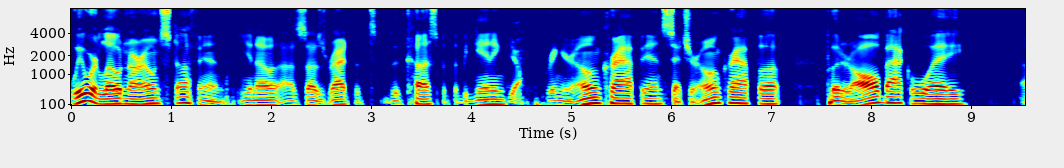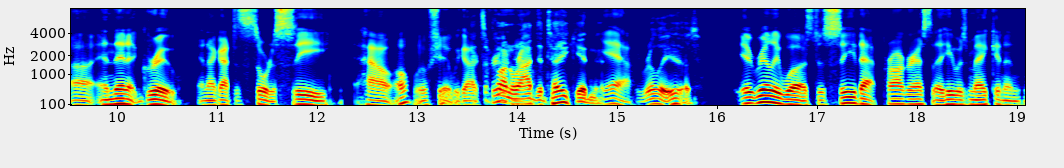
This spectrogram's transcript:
we were loading our own stuff in. You know, I was, I was right at the, the cusp at the beginning. Yeah. Bring your own crap in, set your own crap up, put it all back away. Uh, and then it grew, and I got to sort of see how. Oh well, shit, we got That's a fun now. ride to take, isn't it? Yeah. It really is. It really was to see that progress that he was making, and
